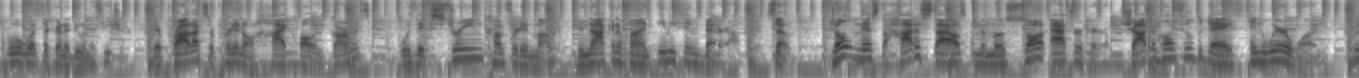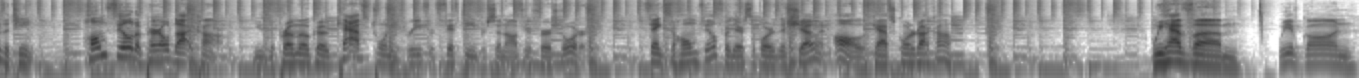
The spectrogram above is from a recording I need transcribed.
about what they're going to do in the future. Their products are printed on high quality garments with extreme comfort in mind. You're not going to find anything better out there. So, don't miss the hottest styles and the most sought after apparel. Shop at Homefield today and wear one for the team. HomefieldApparel.com. Use the promo code CAVS23 for 15% off your first order. Thanks to Homefield for their support of this show and all of CavsCorner.com. We have um, we have gone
